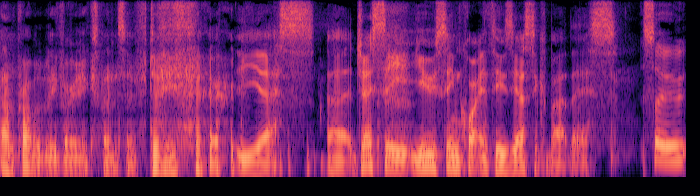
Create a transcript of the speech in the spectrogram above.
And probably very expensive, to be fair. yes. Uh, Jesse, you seem quite enthusiastic about this. So,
